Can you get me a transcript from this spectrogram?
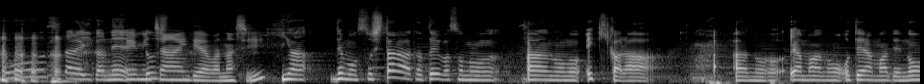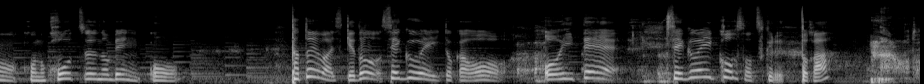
ーどうしたらいいかね。えみちゃどんアイデアはなし？いやでもそしたら例えばそのあの駅からあの山のお寺までのこの交通の便を例えばですけどセグウェイとかを置いてセグウェイコースを作るとか？なるほど。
